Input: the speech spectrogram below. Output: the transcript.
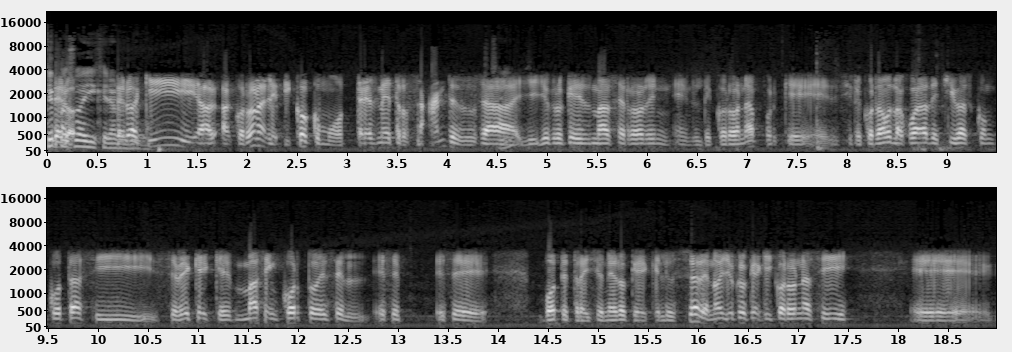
¿Qué Pero- pasó ahí, Gerardo? Pero aquí a, a Corona le picó como tres metros antes, o sea, yo, yo creo que es más error en, en el de Corona, porque eh, si recordamos la jugada de Chivas con Cota, sí se ve que, que más en corto es el ese ese bote traicionero que, que le sucede, ¿no? Yo creo que aquí Corona sí, eh,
